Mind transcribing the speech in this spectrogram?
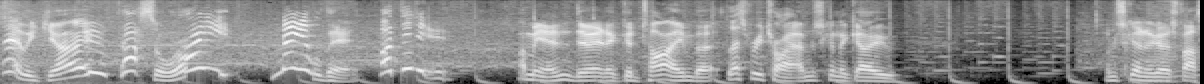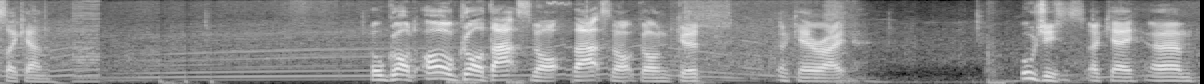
There we go. That's all right. Nailed it. I did it. I mean, I didn't do it at a good time, but let's retry it. I'm just going to go... I'm just going to go as fast as I can. Oh, God. Oh, God. That's not... That's not gone good. Okay, right. Oh, Jesus. Okay. Um...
